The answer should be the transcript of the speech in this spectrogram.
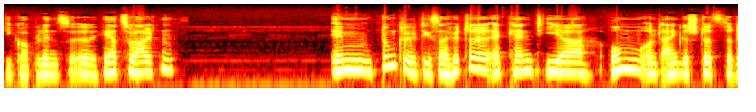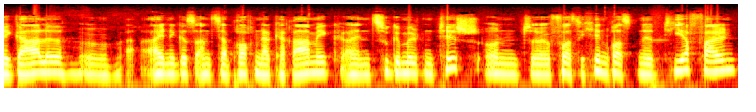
die Goblins herzuhalten. Im Dunkel dieser Hütte erkennt ihr um und eingestürzte Regale, äh, einiges an zerbrochener Keramik, einen zugemüllten Tisch und äh, vor sich hin rostende Tierfallen.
